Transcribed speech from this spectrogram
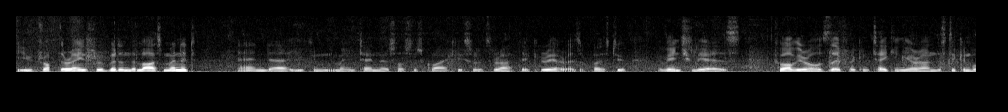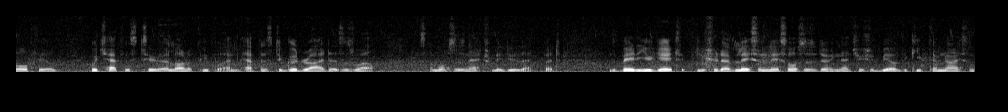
you drop the reins for a bit in the last minute, and uh, you can maintain those horses quietly sort of throughout their career, as opposed to eventually as 12-year-olds they're freaking taking you around the stick and ball field, which happens to a lot of people and happens to good riders as well. Some horses naturally do that, but the better you get, you should have less and less horses doing that. You should be able to keep them nice and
